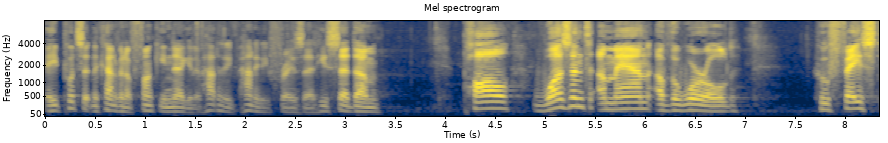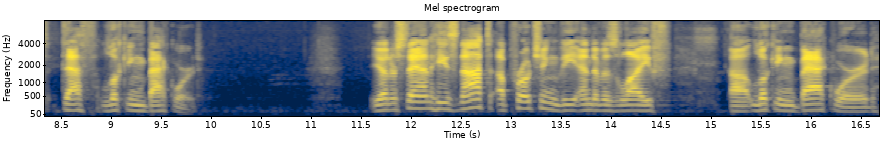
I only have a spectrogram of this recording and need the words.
he puts it in a kind of in a funky negative. How did he, how did he phrase that? He said, um, Paul wasn't a man of the world who faced death looking backward. You understand? He's not approaching the end of his life uh, looking backward,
